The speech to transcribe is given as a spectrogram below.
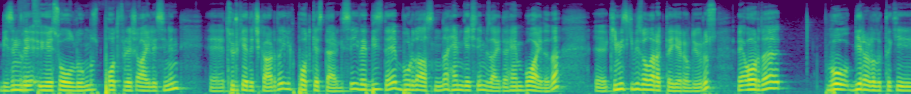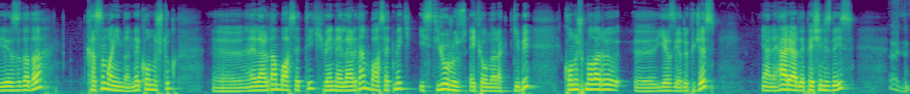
bizim de Evet. üyesi olduğumuz Podfresh ailesinin e, Türkiye'de çıkardığı ilk podcast dergisi ve biz de burada aslında hem geçtiğimiz ayda hem bu ayda da e, kimiz ki biz olarak da yer alıyoruz ve orada bu 1 Aralık'taki yazıda da Kasım ayında ne konuştuk, e, nelerden bahsettik ve nelerden bahsetmek istiyoruz ek olarak gibi konuşmaları e, yazıya dökeceğiz. Yani her yerde peşinizdeyiz. Aynen.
